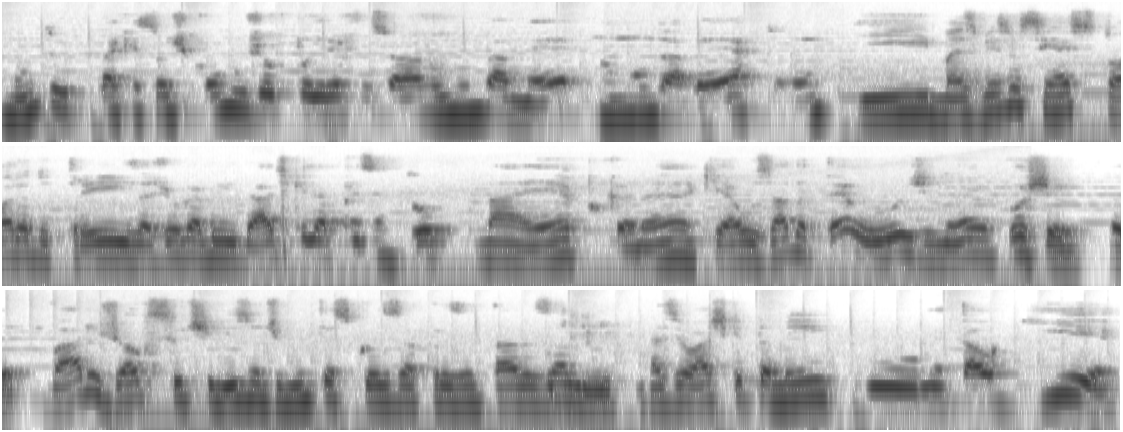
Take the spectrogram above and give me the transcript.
muito da questão de como o jogo poderia funcionar no mundo aberto, no mundo aberto né? E, mas mesmo assim, a história do 3, a jogabilidade que ele apresentou na época, né? Que é usada até hoje, né? Poxa, vários jogos se utilizam de muitas coisas apresentadas ali. Mas eu acho que também o Metal Gear,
